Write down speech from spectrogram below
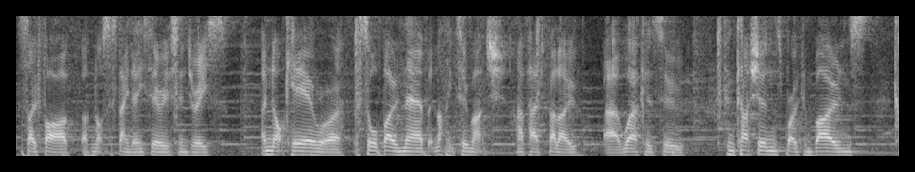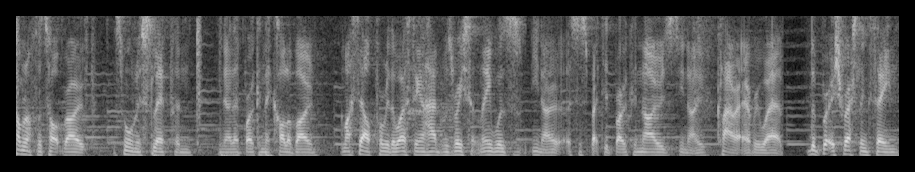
so far I've, I've not sustained any serious injuries a knock here or a, a, sore bone there, but nothing too much. I've had fellow uh, workers who concussions, broken bones, coming off the top rope, the smallest slip, and you know they've broken their collarbone. Myself, probably the worst thing I had was recently was you know a suspected broken nose, you know claret everywhere. The British wrestling scene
